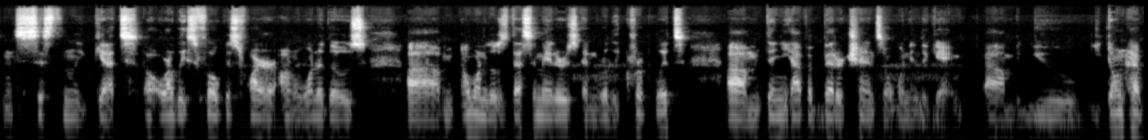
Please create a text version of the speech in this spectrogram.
consistently get, or at least focus fire on one of those, um, on one of those decimators and really cripple it, um, then you have a better chance of winning the game. Um, you you don't have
